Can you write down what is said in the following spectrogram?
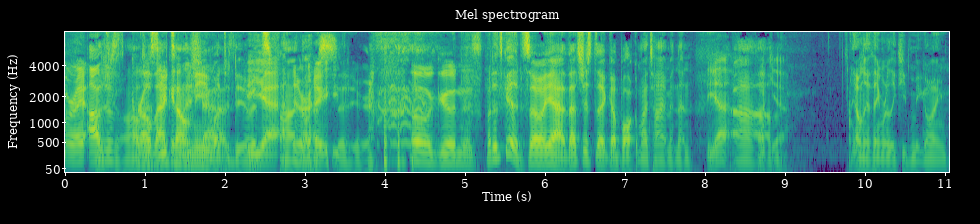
right. I'll just. I'll just back you tell me what to do. It's yeah, fine. I'll just sit here. oh goodness. but it's good. So yeah, that's just like a bulk of my time, and then Yeah. Um, yeah. the only thing really keeping me going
